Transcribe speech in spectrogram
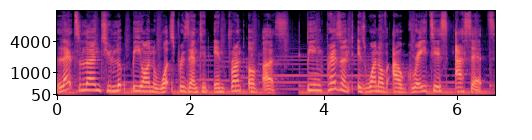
Let's learn to look beyond what's presented in front of us. Being present is one of our greatest assets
